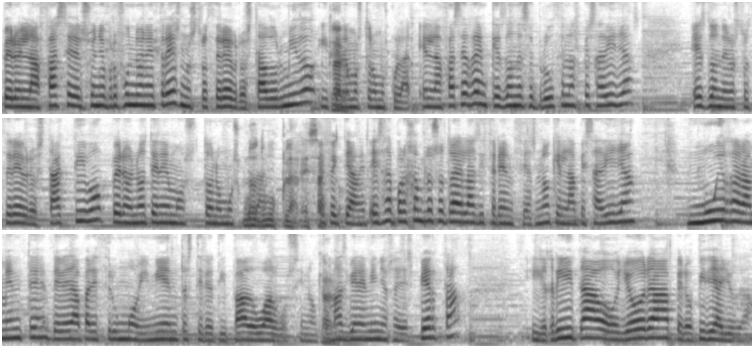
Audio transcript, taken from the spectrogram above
Pero en la fase del sueño profundo N3 nuestro cerebro está dormido y tenemos tono muscular. En la fase REM, que es donde se producen las pesadillas, es donde nuestro cerebro está activo, pero no tenemos tono muscular. No muscular, exacto. Efectivamente. Esa, por ejemplo, es otra de las diferencias, ¿no? que en la pesadilla muy raramente debe de aparecer un movimiento estereotipado o algo, sino que más bien el niño se despierta y grita o llora, pero pide ayuda.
